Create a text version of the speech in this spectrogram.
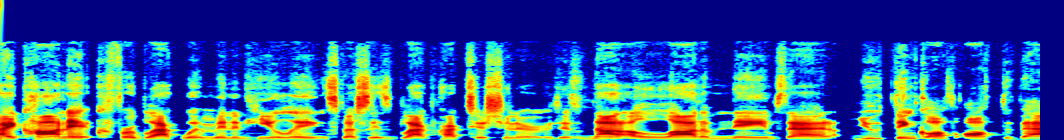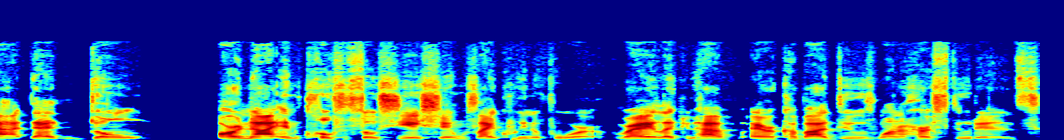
iconic for Black women in healing, especially as Black practitioners. There's not a lot of names that you think off off the bat that don't are not in close association with like Queen Afua, right? Like you have Erykah Badu is one of her students,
